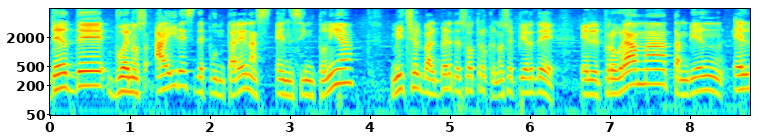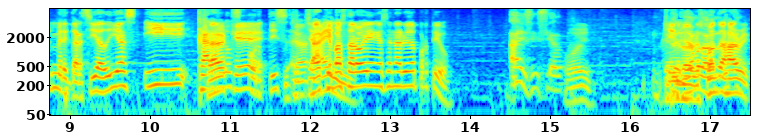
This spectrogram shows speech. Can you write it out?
desde Buenos Aires de Punta Arenas en sintonía. Michel Valverde es otro que no se pierde el programa. También Elmer García Díaz y Carlos qué? Ortiz. Ya. ¿Sabe quién va a estar hoy en escenario deportivo? Ay, sí, cierto. Uy. Que lo responda Harry.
